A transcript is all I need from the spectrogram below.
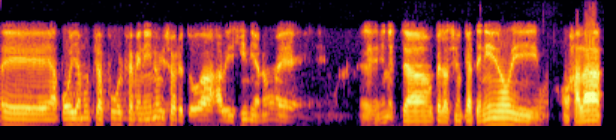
eh, apoya mucho al fútbol femenino y sobre todo a, Virginia, ¿no? en esta operación que ha tenido y bueno, ojalá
